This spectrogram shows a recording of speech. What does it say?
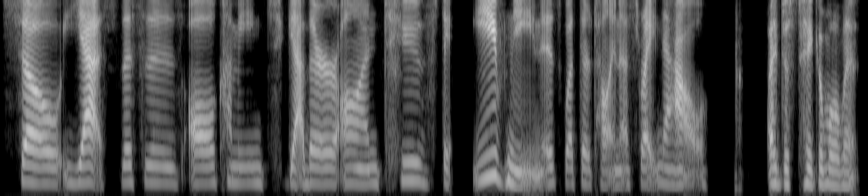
So, yes, this is all coming together on Tuesday evening, is what they're telling us right now. I just take a moment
